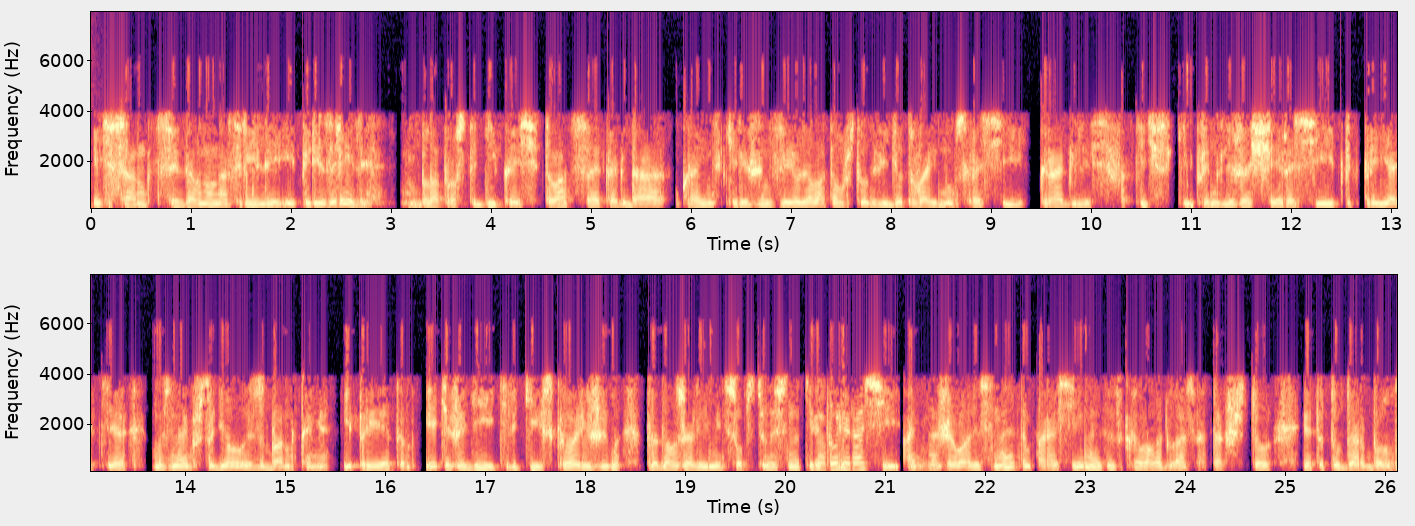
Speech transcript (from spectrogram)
Эти санкции давно назрели и перезрели была просто дикая ситуация, когда украинский режим заявлял о том, что он ведет войну с Россией. Грабились фактически принадлежащие России предприятия. Мы знаем, что делалось с банками. И при этом эти же деятели киевского режима продолжали иметь собственность на территории России. Они наживались на этом, а Россия на это закрывала глаза. Так что этот удар был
